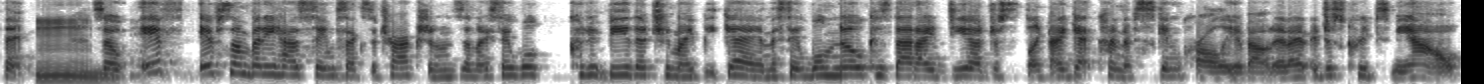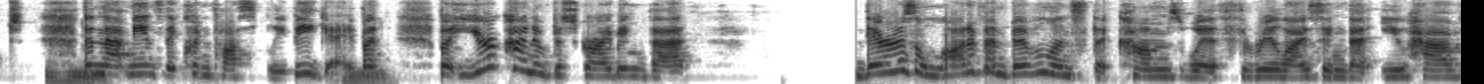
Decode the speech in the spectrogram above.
thing. Mm. So if if somebody has same sex attractions and I say, well, could it be that you might be gay? And they say, well, no, because that idea just like I get kind of skin crawly about it. I, it just creeps me out. Mhm. Then that means they couldn't possibly be gay. But Mhm. but you're kind of describing that there is a lot of ambivalence that comes with realizing that you have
